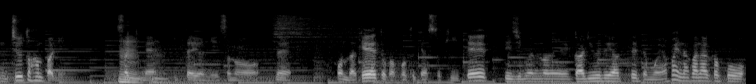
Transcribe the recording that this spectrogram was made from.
う、中途半端に、さっきね、うんうん。言ったように、そのね、本だけとか、ポッドキャスト聞いてって自分のね、我流でやってても、やっぱりなかなかこ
